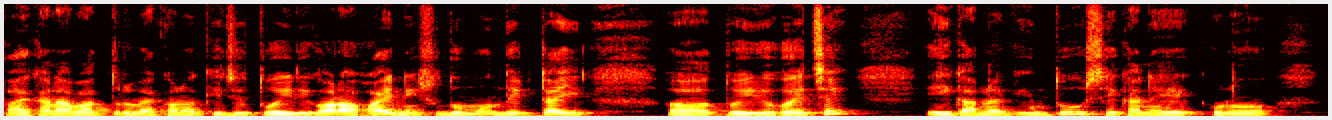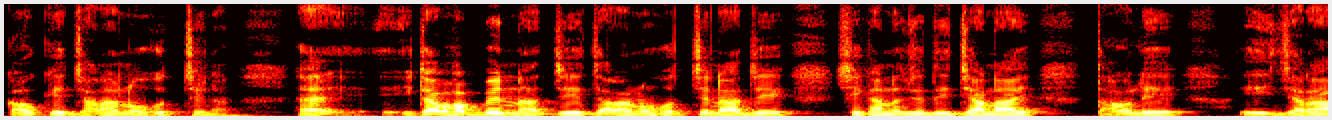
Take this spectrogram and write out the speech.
পায়খানা, বাথরুম এখনও কিছু তৈরি করা হয়নি, শুধু মন্দিরটাই তৈরি হয়েছে। এই কারণে কিন্তু সেখানে কোনো কাউকে জানানো হচ্ছে না। হ্যাঁ এটা ভাববেন না যে, জানানো হচ্ছে না যে, সেখানে যদি জানায়, তাহলে এই যারা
